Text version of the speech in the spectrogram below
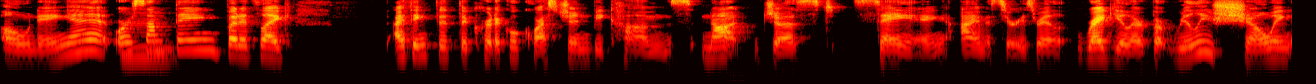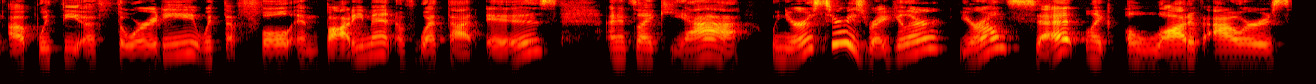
owning it or Mm. something, but it's like I think that the critical question becomes not just saying I'm a series re- regular, but really showing up with the authority, with the full embodiment of what that is. And it's like, yeah, when you're a series regular, you're on set like a lot of hours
